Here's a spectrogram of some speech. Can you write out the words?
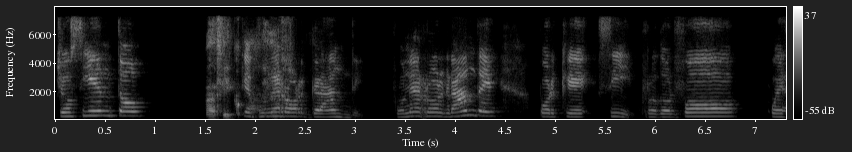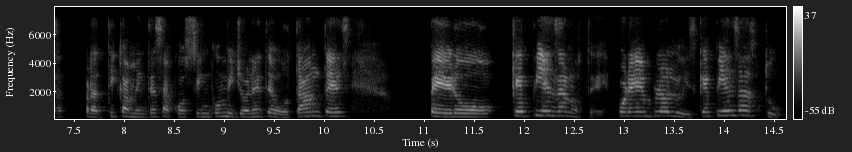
Yo siento que fue un error grande. Fue un error grande porque sí, Rodolfo pues prácticamente sacó 5 millones de votantes, pero ¿qué piensan ustedes? Por ejemplo, Luis, ¿qué piensas tú?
